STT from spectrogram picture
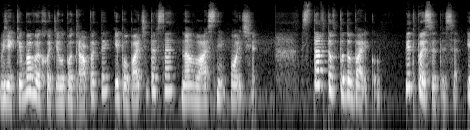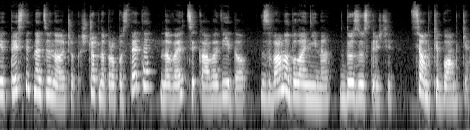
в які би ви хотіли потрапити і побачити все на власні очі. Ставте вподобайку, підписуйтеся і тисніть на дзвіночок, щоб не пропустити нове цікаве відео. З вами була Ніна. До зустрічі! Цьомки-бомки!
